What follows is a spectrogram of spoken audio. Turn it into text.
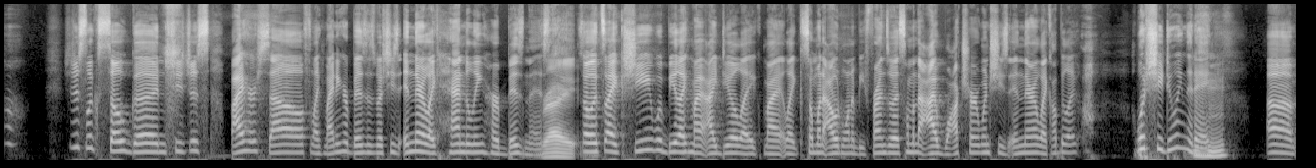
huh. she just looks so good. And she's just by herself, like minding her business, but she's in there like handling her business. Right. So it's like she would be like my ideal, like my like someone I would want to be friends with, someone that I watch her when she's in there. Like I'll be like, oh, what is she doing today? Mhm. Um,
